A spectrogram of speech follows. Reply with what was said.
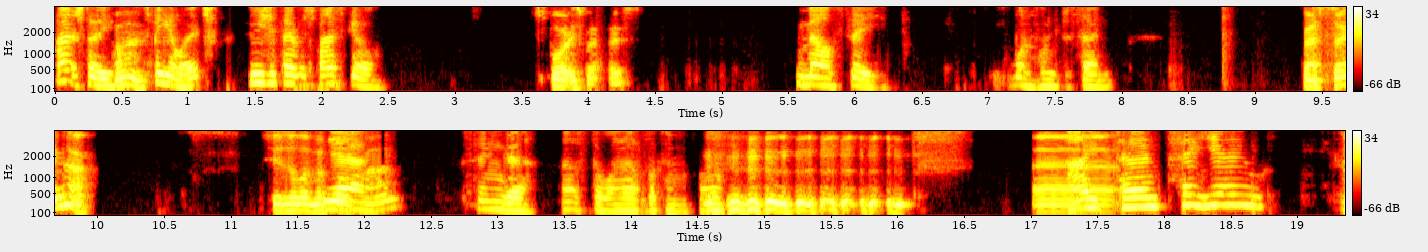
actually, Why? speaking of which, who's your favourite Spice Girl? Sporty Spice. Mel C. One hundred percent Best singer. She's a Liverpool Yeah. fan. singer. That's the one I was looking for. uh, I turn to you.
